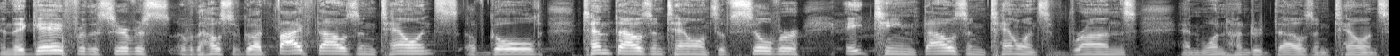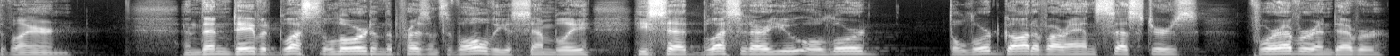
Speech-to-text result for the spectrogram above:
And they gave for the service of the house of God 5,000 talents of gold, 10,000 talents of silver, 18,000 talents of bronze, and 100,000 talents of iron. And then David blessed the Lord in the presence of all the assembly. He said, Blessed are you, O Lord, the Lord God of our ancestors forever and ever.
